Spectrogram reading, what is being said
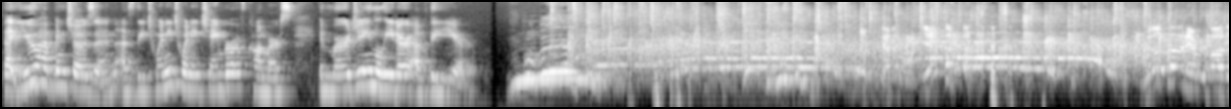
that you have been chosen as the 2020 Chamber of Commerce Emerging Leader of the Year. well done, everybody.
